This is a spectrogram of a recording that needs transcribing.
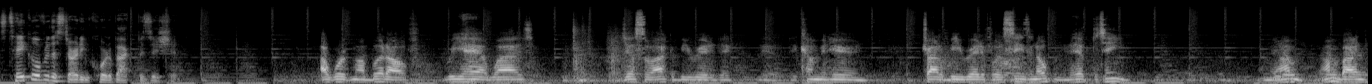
to take over the starting quarterback position. I worked my butt off rehab-wise just so I could be ready to, to come in here and try to be ready for the season opener to help the team. I mean, I'm, I'm about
